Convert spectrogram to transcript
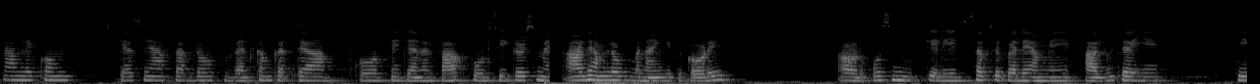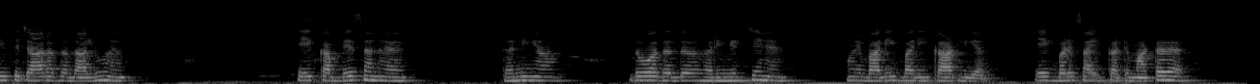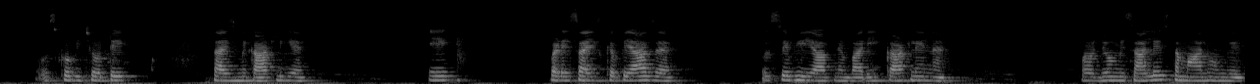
अस्सलाम वालेकुम। कैसे हैं आप सब लोग? वेलकम करते हैं आपको अपने चैनल पाक फ़ूड सीक्रेट्स में। आज हम लोग बनाएँगे पकौड़े और उसके लिए सबसे पहले हमें आलू चाहिए। तीन से चार अदद आलू हैं। एक कप बेसन है, धनिया, दो अदद हरी मिर्चें हैं। उन्हें बारीक बारीक काट लिया एक बड़े साइज़ का टमाटर है। उसको भी छोटे साइज़ में काट लिया एक बड़े साइज़ का प्याज है, उससे भी आपने बारीक काट लेना है। और जो मिसाले इस्तेमाल होंगे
